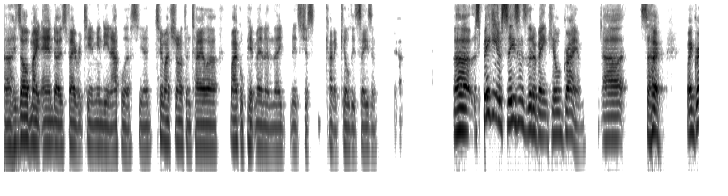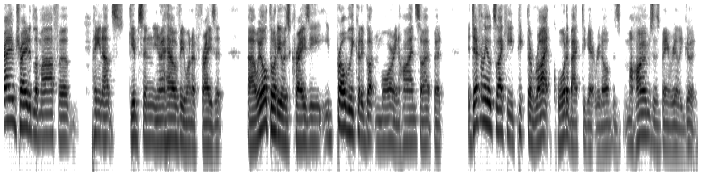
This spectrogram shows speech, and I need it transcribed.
uh, his old mate Ando's favorite team, Indianapolis. You know, too much Jonathan Taylor, Michael Pittman, and they it's just kind of killed his season. Yeah. Uh, speaking of seasons that have been killed, Graham. Uh, so when Graham traded Lamar for peanuts, Gibson, you know, however you want to phrase it, uh, we all thought he was crazy. He probably could have gotten more in hindsight, but it definitely looks like he picked the right quarterback to get rid of. As Mahomes has been really good.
